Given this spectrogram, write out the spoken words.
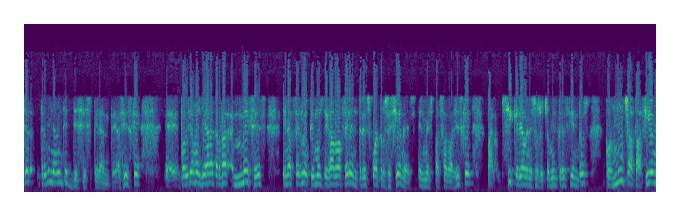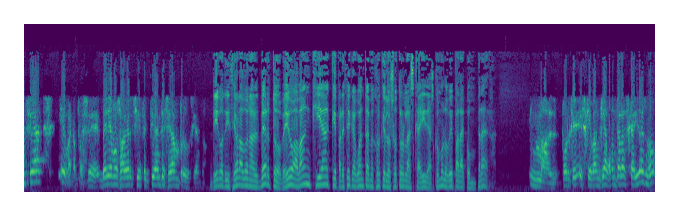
ser tremendamente desesperante. Así es que eh, podríamos llegar a tardar meses en hacer lo que hemos llegado a hacer en tres, cuatro sesiones pasado. Así es que, bueno, sí creo en esos 8.300 con mucha paciencia y bueno, pues eh, veremos a ver si efectivamente se van produciendo. Diego dice, hola don Alberto, veo a Bankia que parece que aguanta mejor que los otros las caídas. ¿Cómo lo ve para comprar? Mal, porque es que Bankia aguanta las caídas, ¿no?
